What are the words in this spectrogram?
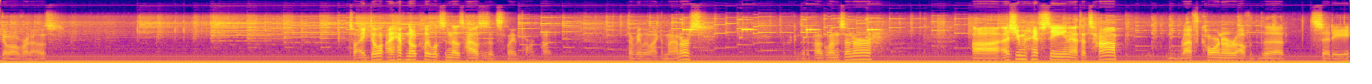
go over those. So I don't, I have no clue what's in those houses at Slateport, but don't really like it matters. The Pokemon Center. Uh, as you may have seen at the top left corner of the city,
